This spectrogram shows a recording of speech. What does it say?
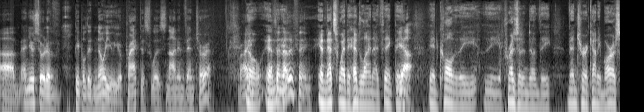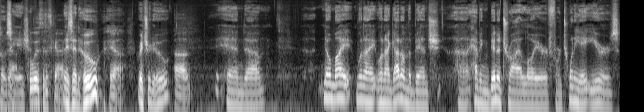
um, and you're sort of people didn't know you. Your practice was not in Ventura, right? No, that's and- another thing. and that's why the headline, I think, they, Yeah. they had called the, the president of the Ventura County Bar Yeah. Association. Who is this guy? They said, Who? yeah. Richard Who? Uh, And um, no, my when I when I got on the bench, uh, having been a trial lawyer for 28 years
